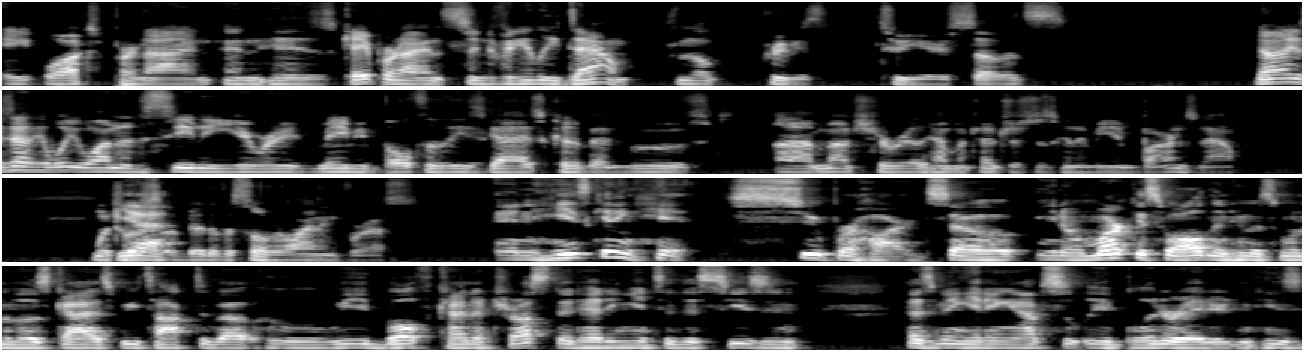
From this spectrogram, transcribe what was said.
eight walks per nine, and his K per nine is significantly down from the previous two years. So that's not exactly what you wanted to see in a year where maybe both of these guys could have been moved. Uh, I'm not sure really how much interest is going to be in Barnes now, which Yeah. was a bit of a silver lining for us. and he's getting hit super hard. So, you know, Marcus Walden, who was one of those guys we talked about who we both kind of trusted heading into this season, has been getting absolutely obliterated and he's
